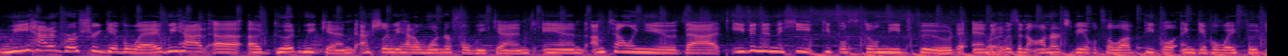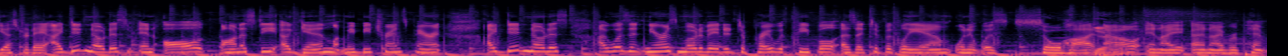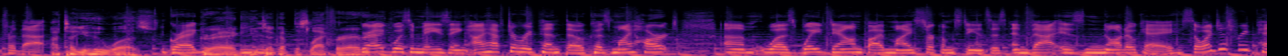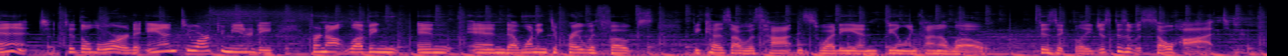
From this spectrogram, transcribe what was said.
We had a grocery giveaway. We had a, a good weekend. Actually, we had a wonderful weekend. And I'm telling you that even in the heat, people still need food. And it was an honor to be able to love people and give away food yesterday. I did notice, in all honesty, again, let me be transparent. I did notice I wasn't near as motivated to pray with people as I typically am when it was so hot Yeah. out. And I and I repent for that. I tell you who was. Greg. Greg, he mm-hmm. took up the slack for everybody. Greg was amazing. Amazing. I have to repent though, because my heart um, was weighed down by my circumstances, and that is not okay. So I just repent to the Lord and to our community for not loving and and uh, wanting to pray with folks because I was hot and sweaty and feeling kind of low physically, just because it was so hot.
